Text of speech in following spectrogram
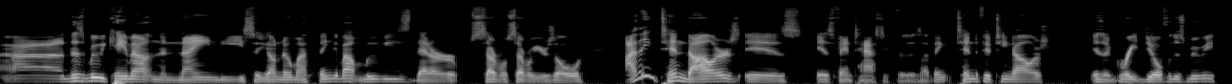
Uh, this movie came out in the 90s, so y'all know my thing about movies that are several several years old. I think ten dollars is is fantastic for this. I think ten to fifteen dollars is a great deal for this movie.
